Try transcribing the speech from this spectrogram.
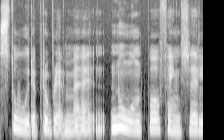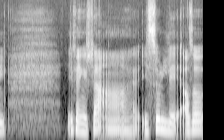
store problemer Noen på fengsel i fengselet er isolert Altså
